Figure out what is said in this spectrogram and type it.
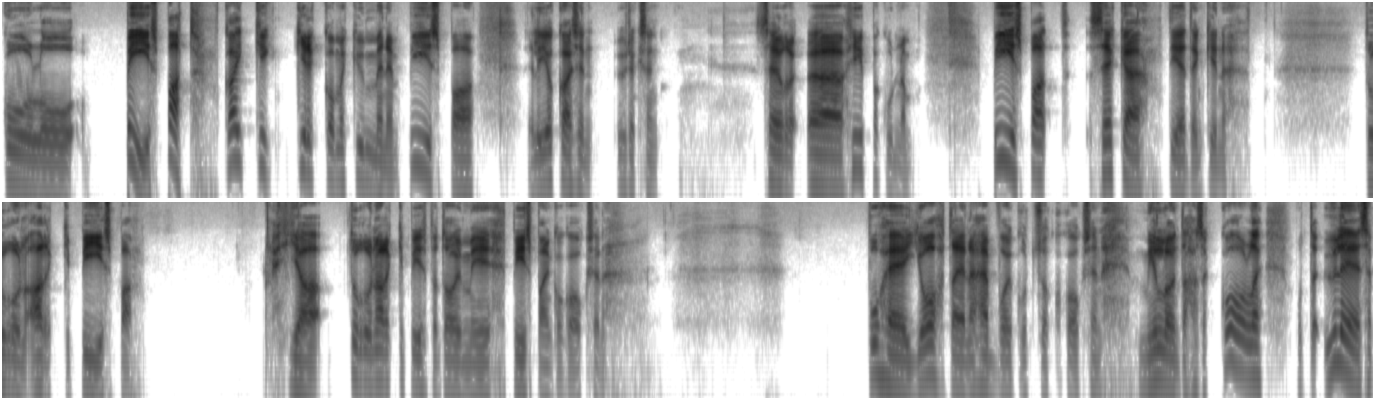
kuuluu piispat. Kaikki kirkkoomme kymmenen piispaa, eli jokaisen yhdeksän seura- äh, hiippakunnan piispat sekä tietenkin Turun arkkipiispa. Ja Turun arkkipiispa toimii piispainkokouksen puheenjohtajana. Hän voi kutsua kokouksen milloin tahansa koolle, mutta yleensä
